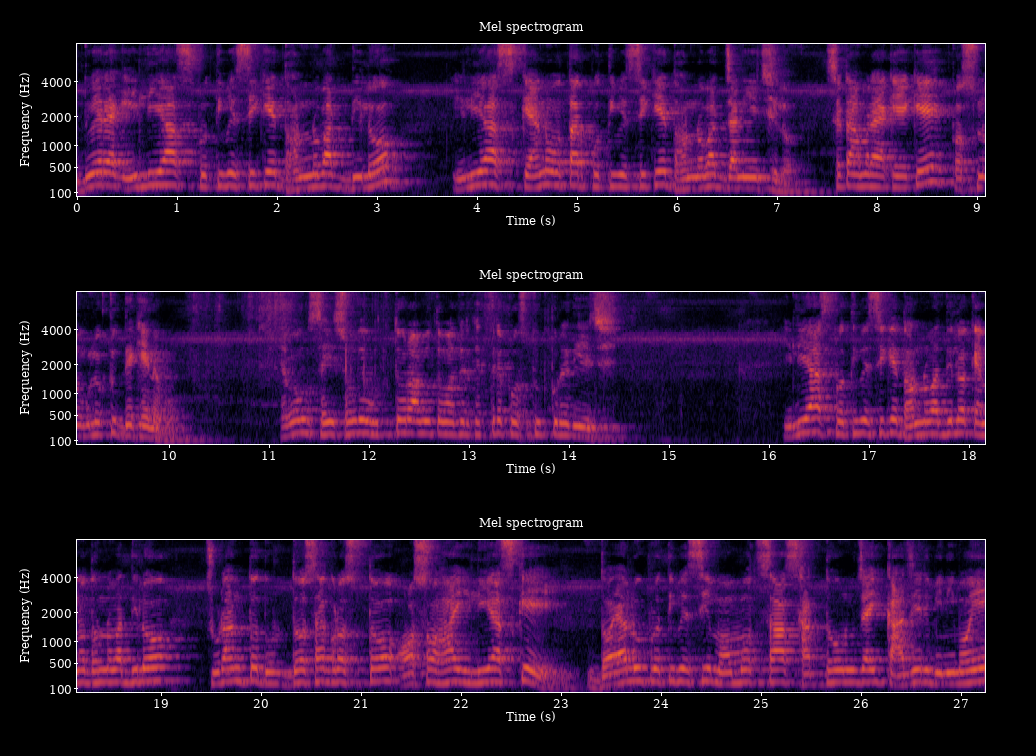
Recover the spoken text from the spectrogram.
দুয়ের এক ইলিয়াস প্রতিবেশীকে ধন্যবাদ দিল। ইলিয়াস কেন তার প্রতিবেশীকে ধন্যবাদ জানিয়েছিল? সেটা আমরা একে একে প্রশ্নগুলো একটু দেখে নেব। এবং সেই সঙ্গে উত্তর আমি তোমাদের ক্ষেত্রে প্রস্তুত করে দিয়েছি। ইলিয়াস প্রতিবেশীকে ধন্যবাদ দিল। কেন ধন্যবাদ দিল? চূড়ান্ত দুর্দশাগ্রস্ত অসহায় ইলিয়াসকে দয়ালু প্রতিবেশী মোহাম্মদ শাহ সাধ্য অনুযায়ী কাজের বিনিময়ে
